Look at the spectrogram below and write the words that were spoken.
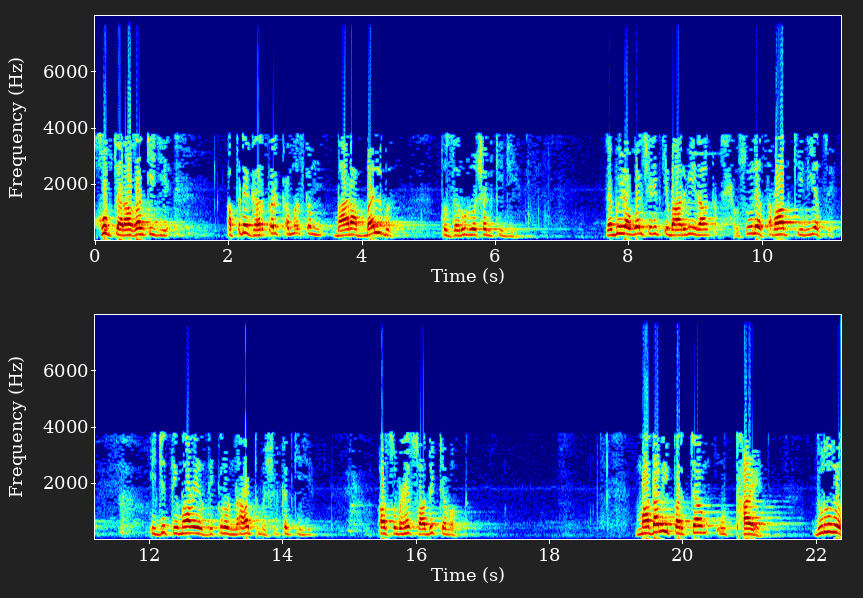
خوب چراغاں کیجیے اپنے گھر پر کم از کم بارہ بلب تو ضرور روشن کیجیے ربیع الاول شریف کی بارہویں رات حصول ثواب کی نیت سے اجتماع ذکر و نعت میں شرکت کیجیے اور صبح صادق کے وقت مادانی پرچم اٹھائے، درود و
